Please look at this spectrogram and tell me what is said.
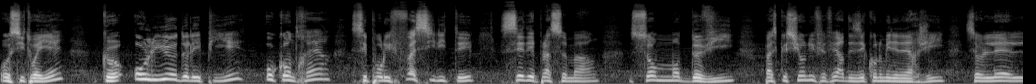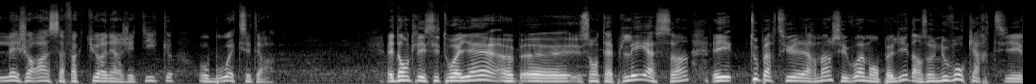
aux citoyens qu'au lieu de les piller, au contraire, c'est pour lui faciliter ses déplacements, son mode de vie, parce que si on lui fait faire des économies d'énergie, ça légera sa facture énergétique au bout, etc. Et donc, les citoyens euh, euh, sont appelés à ça, et tout particulièrement chez vous à Montpellier, dans un nouveau quartier,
